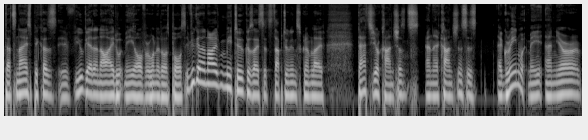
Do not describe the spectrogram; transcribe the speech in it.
That's nice because if you get annoyed with me over one of those posts, if you get annoyed with me too because I said stop doing Instagram live, that's your conscience, and a conscience is agreeing with me, and you're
